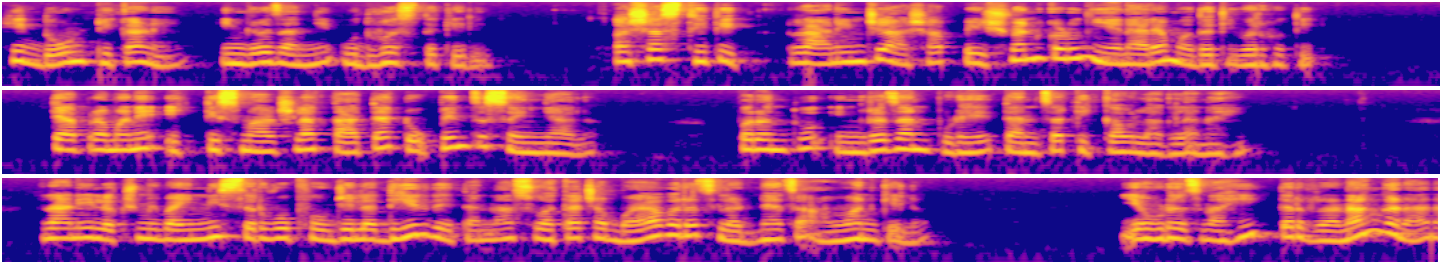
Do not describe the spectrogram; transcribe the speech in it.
ही दोन ठिकाणे इंग्रजांनी उद्ध्वस्त केली. अशा स्थितीत राणींची आशा पेशव्यांकडून येणाऱ्या मदतीवर होती. त्याप्रमाणे एकतीस मार्चला तात्या टोपेंचं सैन्य आलं. परंतु इंग्रजांपुढे त्यांचा टिकाव लागला नाही. राणी लक्ष्मीबाईंनी सर्व फौजेला धीर देताना स्वतःच्या बळावरच लढण्याचं आव्हान केलं. एवढंच नाही तर रणांगणात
